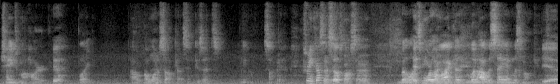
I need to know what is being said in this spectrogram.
change my heart, Yeah. like I, I want to stop cussing because that's you know it's not good. I mean, cussing itself's not sin. But like It's more like- my cuss, what I was saying was not good. Yeah.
